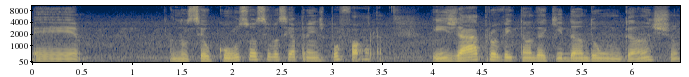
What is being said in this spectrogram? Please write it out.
é, no seu curso ou se você aprende por fora. E já aproveitando aqui, dando um gancho,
